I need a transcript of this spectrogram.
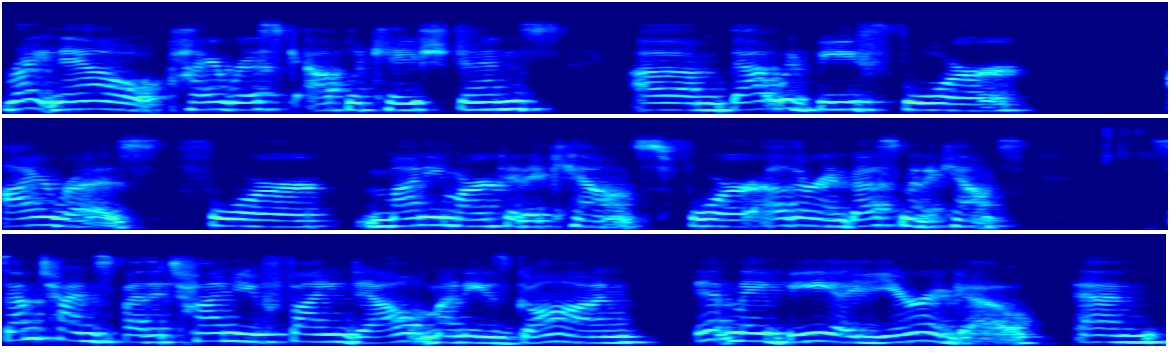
Right now, high risk applications, um, that would be for IRAs, for money market accounts, for other investment accounts. Sometimes by the time you find out money's gone, it may be a year ago and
